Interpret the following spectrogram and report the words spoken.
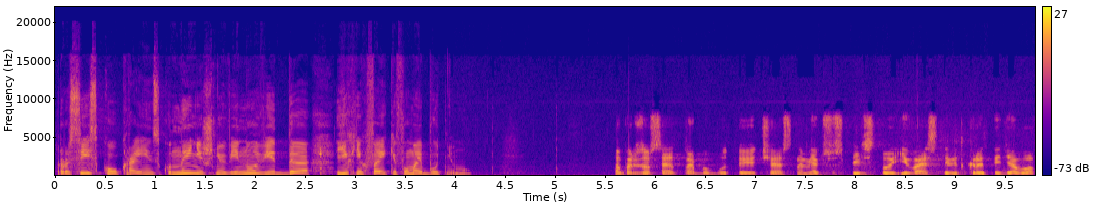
російсько-українську нинішню війну від е, їхніх фейків у майбутньому? Ну, перш за все, треба бути чесним як суспільство і вести відкритий діалог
